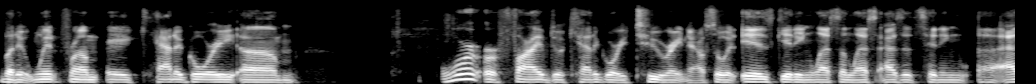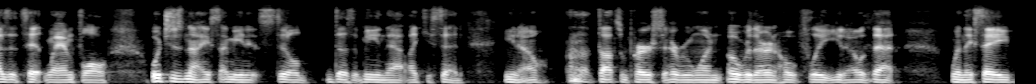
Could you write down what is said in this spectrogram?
but it went from a category um, four or five to a category two right now. So it is getting less and less as it's hitting uh, as it's hit landfall, which is nice. I mean, it still doesn't mean that, like you said, you know, thoughts and prayers to everyone over there, and hopefully, you know, that when they say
